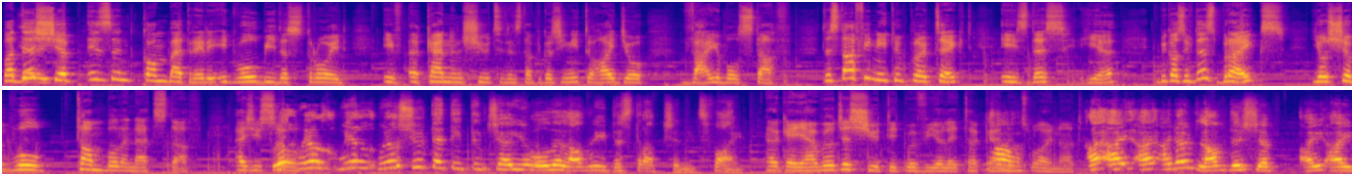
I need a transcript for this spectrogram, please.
But this ship isn't combat ready. It will be destroyed if a cannon shoots it and stuff because you need to hide your valuable stuff. The stuff you need to protect is this here because if this breaks, your ship will tumble and that stuff. As you saw. We'll, we'll, we'll, we'll shoot at it and show you all the lovely destruction. It's fine. Okay, yeah, we'll just shoot it with Violetta oh. cannons. Why not? I, I, I, I don't love this ship. I, I,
